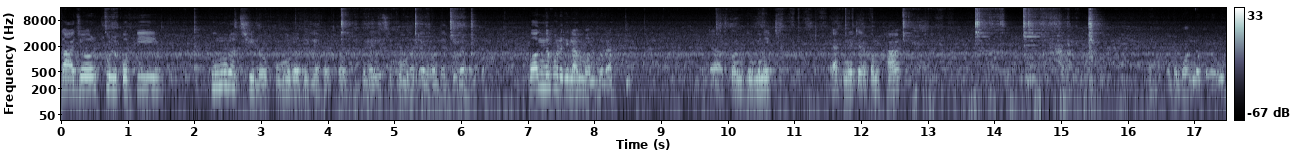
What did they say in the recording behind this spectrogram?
গাজর, ফুলকপি, কুমড়ো ছিল। কুমড়ো দিলে হতো, ভুলে গেছি। কুমড়োটার মধ্যে দিলে হতো। বন্ধ করে দিলাম বন্ধুরা। এটা এখন দু মিনিট, এক মিনিট এরকম থাক। এটা বন্ধ করে দিই।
